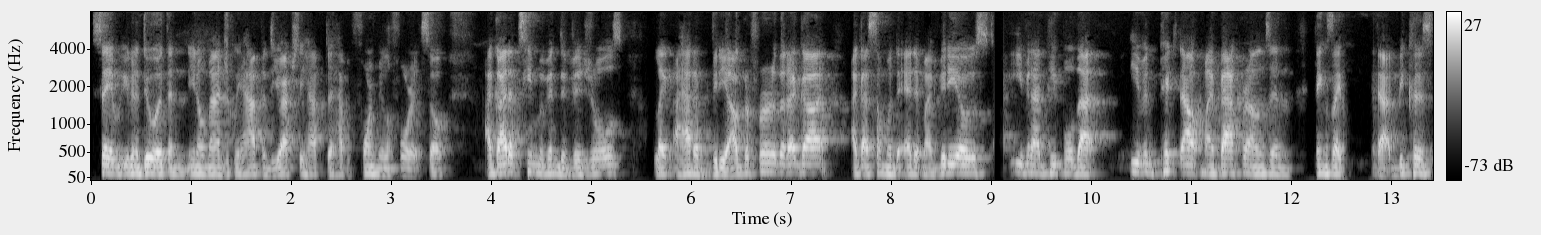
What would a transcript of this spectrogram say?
say you're gonna do it, and you know magically happens. You actually have to have a formula for it. So I got a team of individuals. Like I had a videographer that I got. I got someone to edit my videos. Even had people that even picked out my backgrounds and things like that because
